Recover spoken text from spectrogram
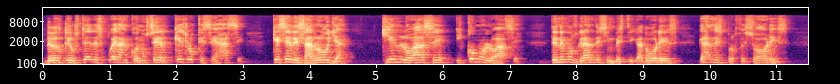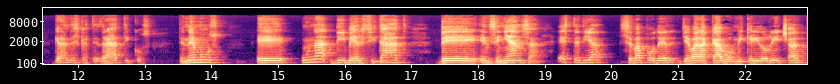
de que ustedes puedan conocer qué es lo que se hace, qué se desarrolla, quién lo hace y cómo lo hace. Tenemos grandes investigadores, grandes profesores, grandes catedráticos, tenemos eh, una diversidad de enseñanza. Este día se va a poder llevar a cabo, mi querido Richard,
